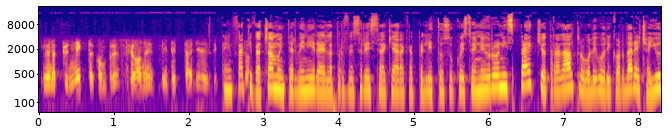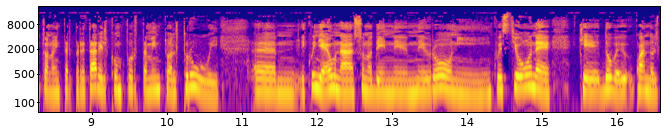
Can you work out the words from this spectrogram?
e una più netta comprensione dei dettagli del dipinto. E infatti facciamo intervenire la professoressa Chiara Cappelletto su questo. I neuroni specchio, tra l'altro, volevo ricordare, ci aiutano a interpretare il comportamento altrui ehm, e quindi una, sono dei ne- neuroni in questione che dove quando il,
